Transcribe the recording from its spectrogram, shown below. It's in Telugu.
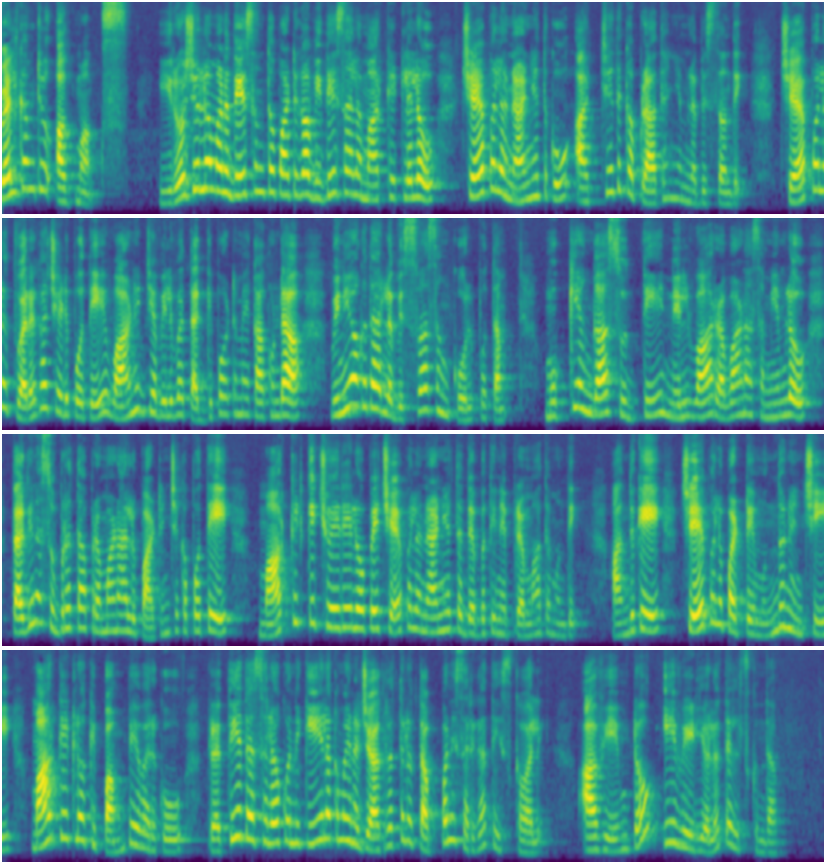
Welcome to Ugmarks. ఈ రోజుల్లో మన దేశంతో పాటుగా విదేశాల మార్కెట్లలో చేపల నాణ్యతకు అత్యధిక ప్రాధాన్యం లభిస్తోంది. చేపలు త్వరగా చెడిపోతే వాణిజ్య విలువ తగ్గిపోవటమే కాకుండా వినియోగదారుల విశ్వాసం కోల్పోతాం. ముఖ్యంగా శుద్ధి నిల్వ రవాణా సమయంలో తగిన శుభ్రతా ప్రమాణాలు పాటించకపోతే మార్కెట్కి చేరేలోపే చేపల నాణ్యత దెబ్బతినే ప్రమాదం ఉంది. అందుకే చేపలు పట్టే ముందు నుంచి మార్కెట్లోకి పంపే వరకు ప్రతి దశలో కొన్ని కీలకమైన జాగ్రత్తలు తప్పనిసరిగా తీసుకోవాలి. అవి ఏమిటో ఈ వీడియోలో తెలుసుకుందాం.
